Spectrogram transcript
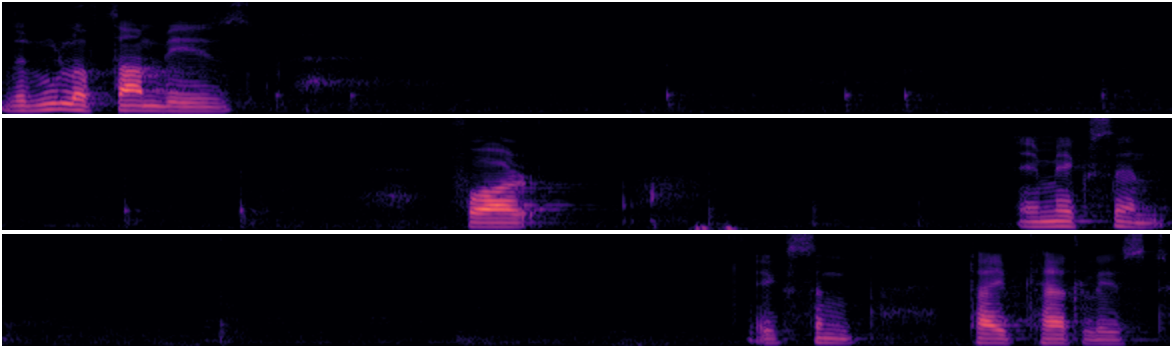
the rule of thumb is for MXN Xn type catalyst.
